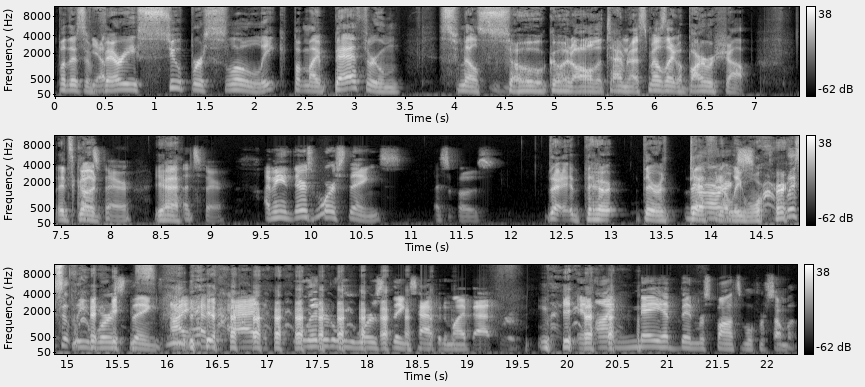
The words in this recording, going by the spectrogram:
But there's a Yep. very super slow leak. But my bathroom smells so good all the time. Now it smells like a barbershop. It's good. That's fair. Yeah, That's fair. I mean, there's worse things, I suppose. there there there's There definitely are worse. explicitly worse things. I have Yeah. had literally worse things happen in my bathroom, and I may have been responsible for some of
